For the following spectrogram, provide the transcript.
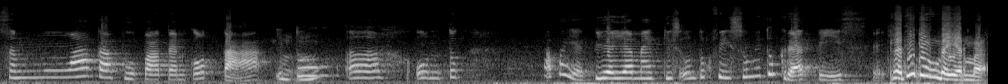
semua kabupaten kota mm -hmm. itu uh, untuk apa ya biaya medis untuk visum itu gratis. Gitu. Berarti ada yang bayar mbak?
